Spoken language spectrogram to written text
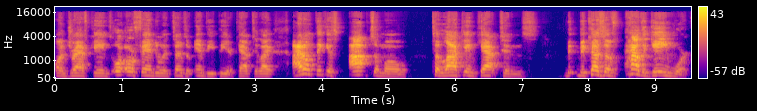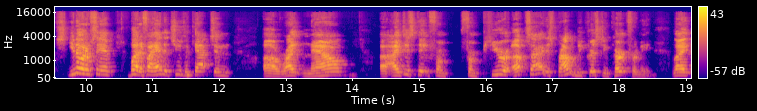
on DraftKings or or FanDuel in terms of MVP or captain. Like I don't think it's optimal to lock in captains be- because of how the game works. You know what I'm saying? But if I had to choose a captain uh, right now, uh, I just think from from pure upside, it's probably Christian Kirk for me. Like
